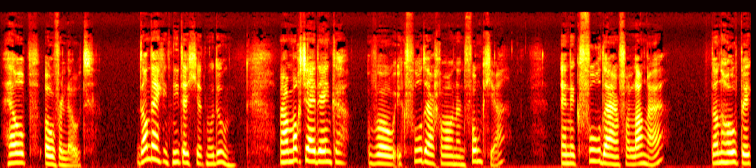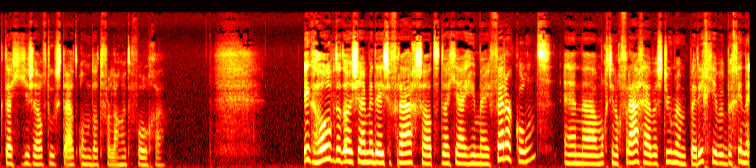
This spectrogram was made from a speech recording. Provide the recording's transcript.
help overload. Dan denk ik niet dat je het moet doen. Maar mocht jij denken, wow, ik voel daar gewoon een vonkje. En ik voel daar een verlangen dan hoop ik dat je jezelf toestaat om dat verlangen te volgen. Ik hoop dat als jij met deze vraag zat, dat jij hiermee verder komt. En uh, mocht je nog vragen hebben, stuur me een berichtje. We beginnen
